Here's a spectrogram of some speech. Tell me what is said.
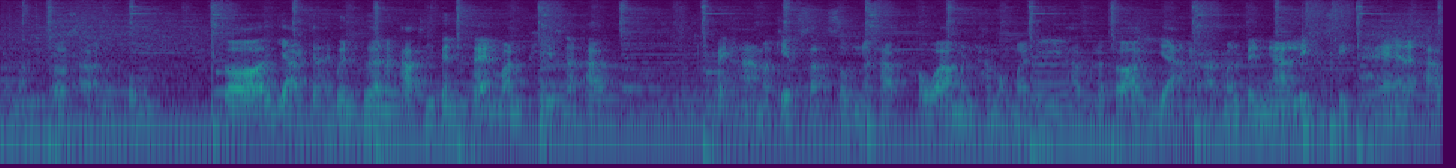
สำหรับเจ้าสารนุกรมก็อยากจะให้เพื่อนๆนะครับที่เป็นแฟนวันพีซนะครับไปหามาเก็บสะสมนะครับ เพราะว่ามันทำออกมาดีครับ แล้วก็อีกอย่างนะครับมันเป็นงานลิขสิทธิ์แท้นะครับ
